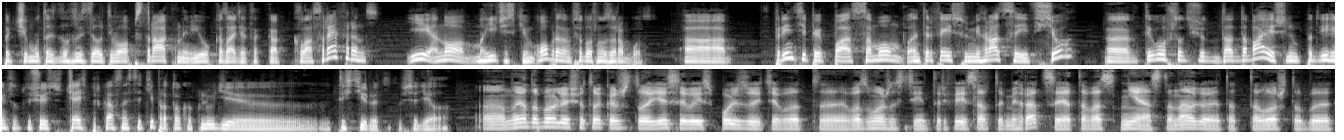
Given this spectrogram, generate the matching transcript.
почему-то должны сделать его абстрактным и указать это как класс reference, и оно магическим образом все должно заработать. В принципе, по самому интерфейсу миграции все. Э, ты его что-то еще добавишь или мы подвигаемся? Тут еще есть часть прекрасной статьи про то, как люди э, тестируют это все дело. А, ну, я добавлю еще только, что если вы используете вот э, возможности интерфейса автомиграции, это вас не останавливает от того, чтобы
